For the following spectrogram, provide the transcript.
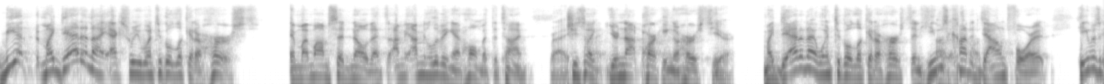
Me, and my dad and I actually went to go look at a hearse, and my mom said no. That's I mean I'm living at home at the time. Right. She's like, "You're not parking a hearse here." My dad and I went to go look at a hearse, and he Oh, was that's kind of awesome. down for it. He was,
